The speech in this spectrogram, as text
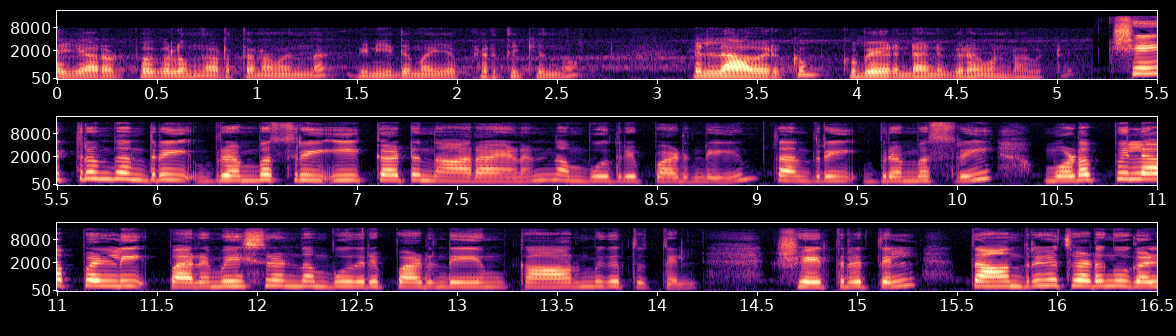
തയ്യാറെടുപ്പുകളും നടത്തണമെന്ന് വിനീതമായി അഭ്യർത്ഥിക്കുന്നു. എല്ലാവർക്കും കുബേരന്റെ അനുഗ്രഹം ഉണ്ടാകട്ടെ ക്ഷേത്രം തന്ത്രി ബ്രഹ്മശ്രീ ഈക്കാട്ട് നാരായണൻ നമ്പൂതിരിപ്പാടിന്റെയും തന്ത്രി ബ്രഹ്മശ്രീ മുടപ്പിലാപ്പള്ളി പരമേശ്വരൻ നമ്പൂതിരിപ്പാടിന്റെയും കാർമ്മികത്വത്തിൽ ക്ഷേത്രത്തിൽ താന്ത്രിക ചടങ്ങുകൾ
